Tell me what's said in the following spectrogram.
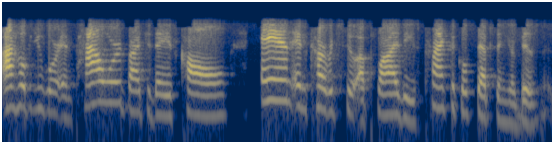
I hope you were empowered by today's call and encouraged to apply these practical steps in your business.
